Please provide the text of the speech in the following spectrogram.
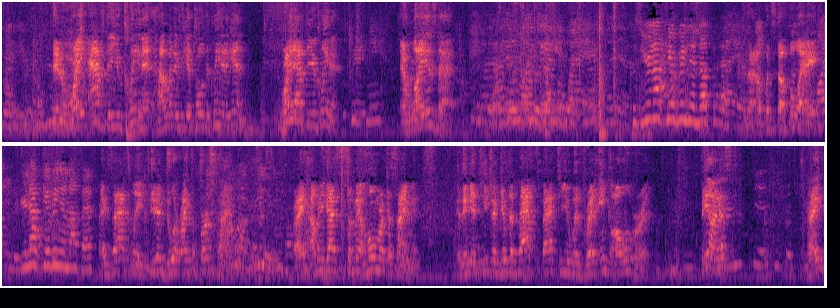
Then right after you clean it, how many of you get told to clean it again? Right after you clean it. And why is that? Because you're not giving enough effort. Because I don't put stuff away. You're not giving enough effort. Exactly. You didn't do it right the first time. Right? How many guys submit homework assignments? And then your teacher gives it back back to you with red ink all over it. Be honest. Right?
